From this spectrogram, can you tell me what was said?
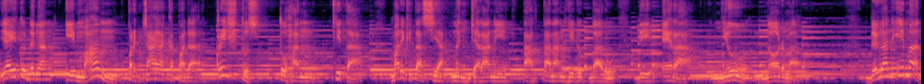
yaitu dengan iman percaya kepada Kristus Tuhan kita. Mari kita siap menjalani tatanan hidup baru di era new normal. Dengan iman,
